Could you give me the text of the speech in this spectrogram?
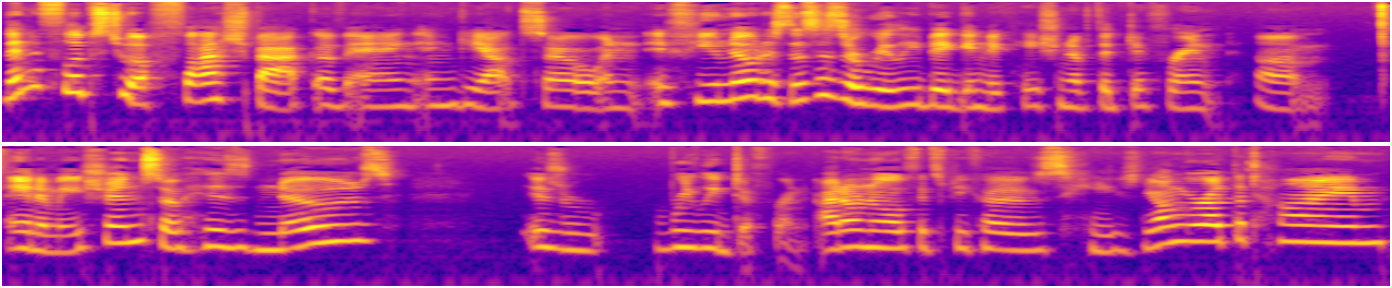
then it flips to a flashback of Aang and Gyatso, and if you notice, this is a really big indication of the different um, animation. So his nose is really different. I don't know if it's because he's younger at the time,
